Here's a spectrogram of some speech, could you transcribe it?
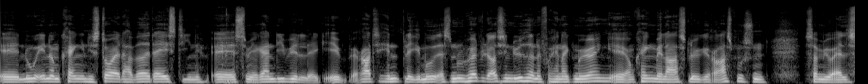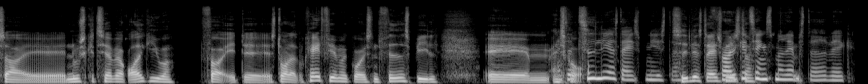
øh, nu ind omkring en historie, der har været i dag, Stine, øh, som jeg gerne lige vil øh, ret henblik imod. Altså nu hørte vi det også i nyhederne fra Henrik Møring øh, omkring med Lars Løkke Rasmussen, som jo altså øh, nu skal til at være rådgiver for et øh, stort advokatfirma, går i sådan en federspil. Øh, han altså skal, tidligere statsminister. Tidligere statsminister. Folketingsmedlem stadigvæk.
